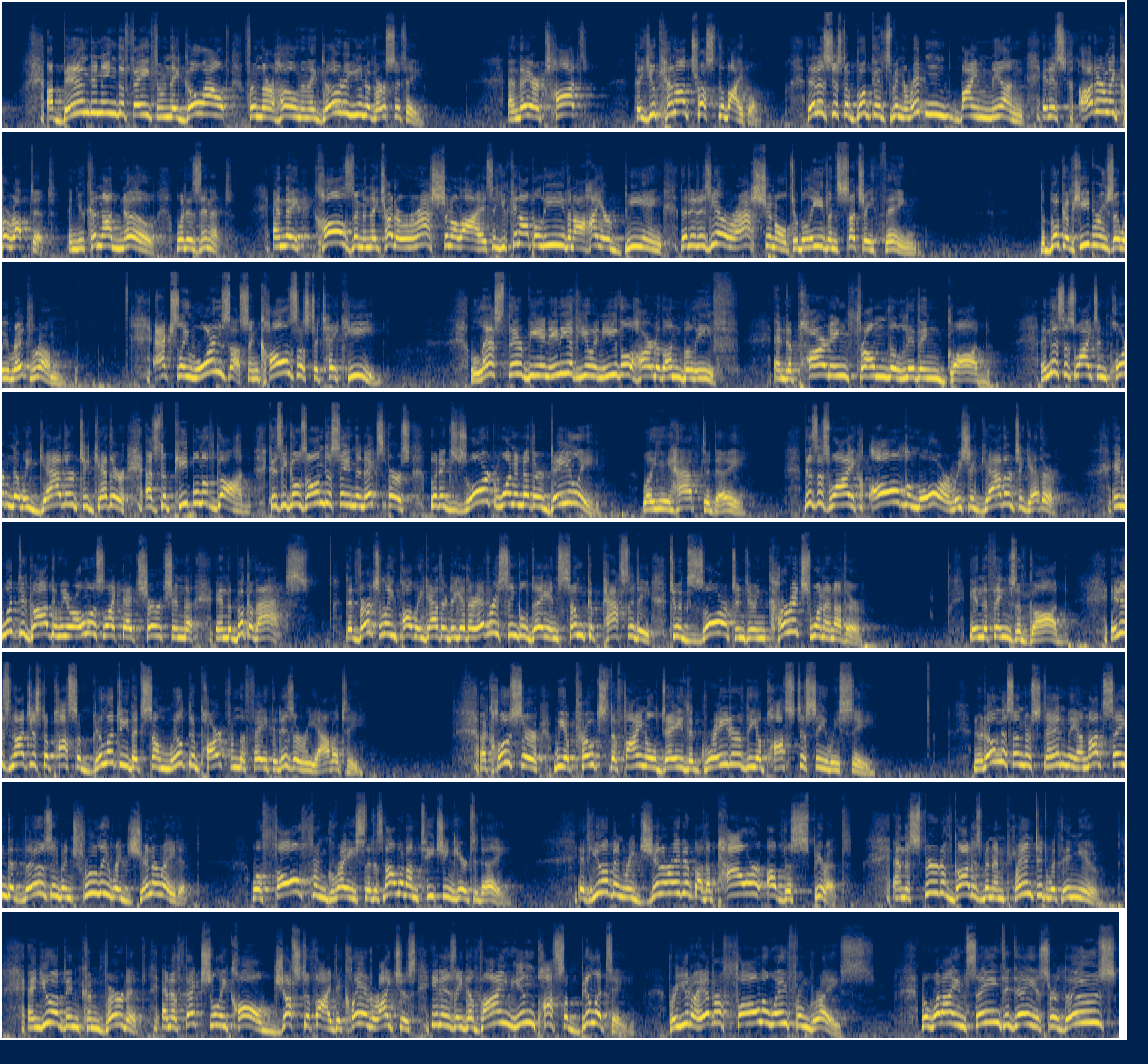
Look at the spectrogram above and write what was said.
abandoning the faith when they go out from their home and they go to university and they are taught that you cannot trust the Bible. That is just a book that's been written by men. It is utterly corrupted, and you cannot know what is in it. And they cause them and they try to rationalize that you cannot believe in a higher being, that it is irrational to believe in such a thing. The book of Hebrews that we read from actually warns us and calls us to take heed lest there be in any of you an evil heart of unbelief and departing from the living God. And this is why it's important that we gather together as the people of God. Because he goes on to say in the next verse, but exhort one another daily. Well, ye have today. This is why all the more we should gather together. And would to God that we are almost like that church in the, in the book of Acts that virtually probably gathered together every single day in some capacity to exhort and to encourage one another in the things of God. It is not just a possibility that some will depart from the faith, it is a reality. A closer we approach the final day, the greater the apostasy we see. Now, don't misunderstand me. I'm not saying that those who have been truly regenerated will fall from grace. That is not what I'm teaching here today. If you have been regenerated by the power of the Spirit, and the Spirit of God has been implanted within you, and you have been converted and effectually called, justified, declared righteous, it is a divine impossibility for you to ever fall away from grace. But what I am saying today is for those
